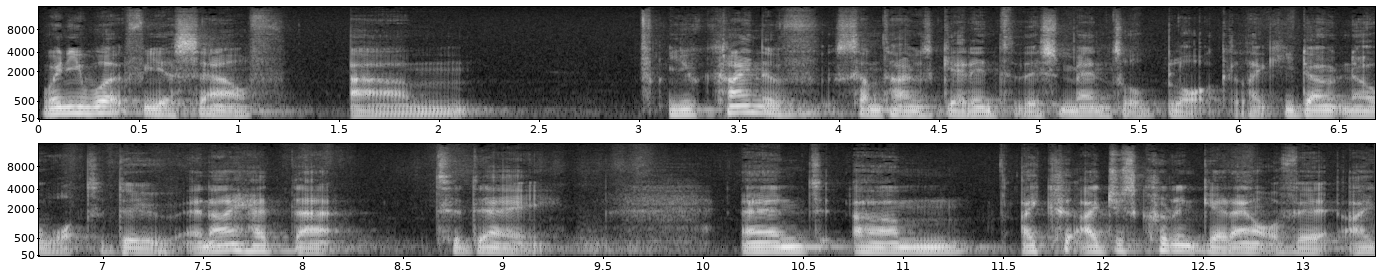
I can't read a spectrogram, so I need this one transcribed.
When you work for yourself, um, you kind of sometimes get into this mental block, like you don't know what to do. And I had that today. And um, I, I just couldn't get out of it. I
